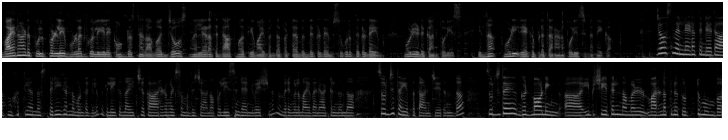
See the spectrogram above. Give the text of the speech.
വയനാട് പുൽപ്പള്ളി മുള്ളൻകൊല്ലിയിലെ കോൺഗ്രസ് നേതാവ് ജോസ് നെല്ലിടത്തിന്റെ ആത്മഹത്യയുമായി ബന്ധപ്പെട്ട് ബന്ധുക്കളുടെയും സുഹൃത്തുക്കളുടെയും മൊഴിയെടുക്കാൻ പോലീസ്. ഇന്ന് മൊഴി രേഖപ്പെടുത്താനാണ് പോലീസിന്റെ നീക്കം. ജോസ് നെല്ലേടത്തിന്റേത് ആത്മഹത്യ എന്ന സ്ഥിരീകരണമുണ്ടെങ്കിലും ഇതിലേക്ക് നയിച്ച കാരണങ്ങൾ സംബന്ധിച്ചാണ് പോലീസിന്റെ അന്വേഷണം. വിവരങ്ങളുമായി വയനാട്ടിൽ നിന്ന് സുർജിത് അയ്യപ്പത്താണ് ചേരുന്നത്. സുർജിത്തെ ഗുഡ് മോർണിംഗ് ഈ വിഷയത്തിൽ നമ്മൾ മരണത്തിന് തൊട്ടു മുമ്പ്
